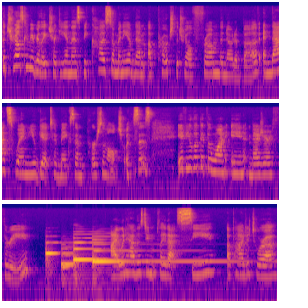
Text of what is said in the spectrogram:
The trills can be really tricky in this because so many of them approach the trill from the note above, and that's when you get to make some personal choices. If you look at the one in measure three, I would have the student play that C appoggiatura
